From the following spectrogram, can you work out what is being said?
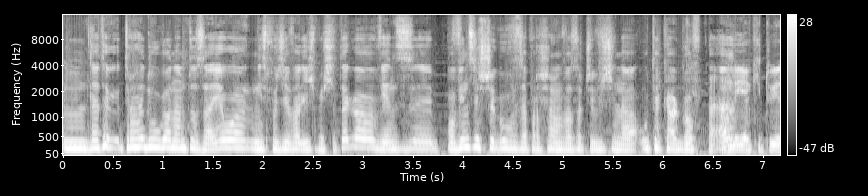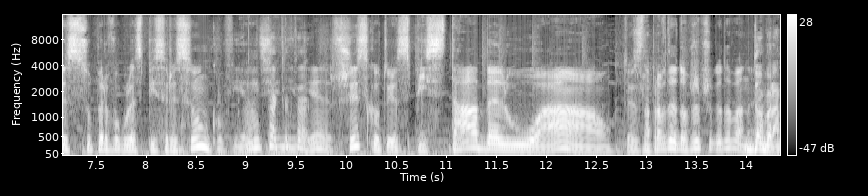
Mm, Dlatego trochę długo nam to zajęło, nie spodziewaliśmy się tego, więc y, po więcej szczegółów zapraszam was oczywiście na utk.gov.pl. Ale jaki tu jest super w ogóle spis rysunków, ja No tak, tak, nie tak. wiesz. Wszystko tu jest spis tabel, wow. To jest naprawdę dobrze przygotowane. Dobra,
